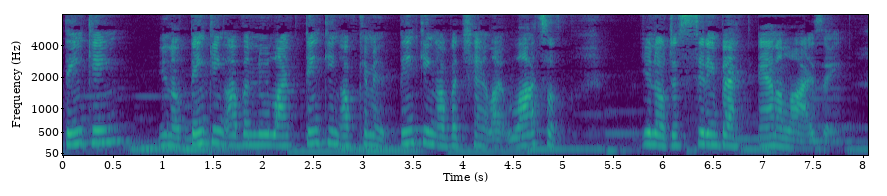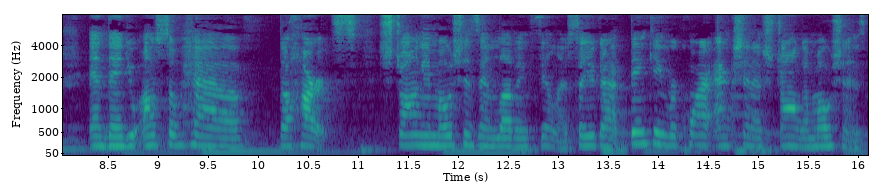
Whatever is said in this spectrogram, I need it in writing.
thinking, you know, thinking of a new life, thinking of commit, thinking of a chance, like lots of, you know, just sitting back analyzing. And then you also have the hearts, strong emotions and loving feelings. So you got thinking, require action, and strong emotions.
